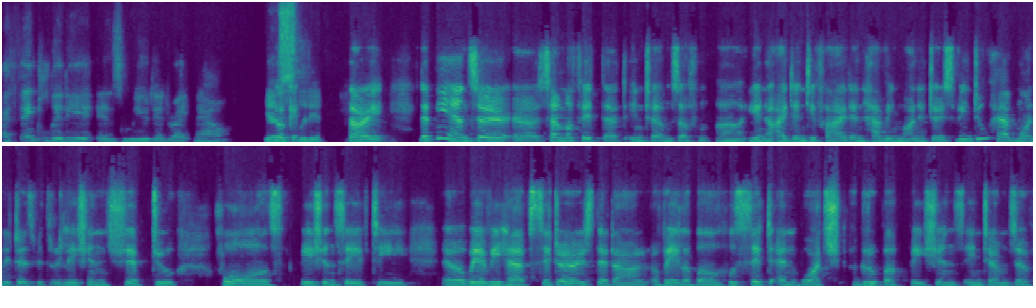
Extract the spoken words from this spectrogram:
I think Lydia is muted right now. Yes, Okay. Lydia. Sorry, let me answer uh, some of it that in terms of, uh, you know, identified and having monitors. We do have monitors with relationship to falls, patient safety, uh, where we have sitters that are available who sit and watch a group of patients in terms of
